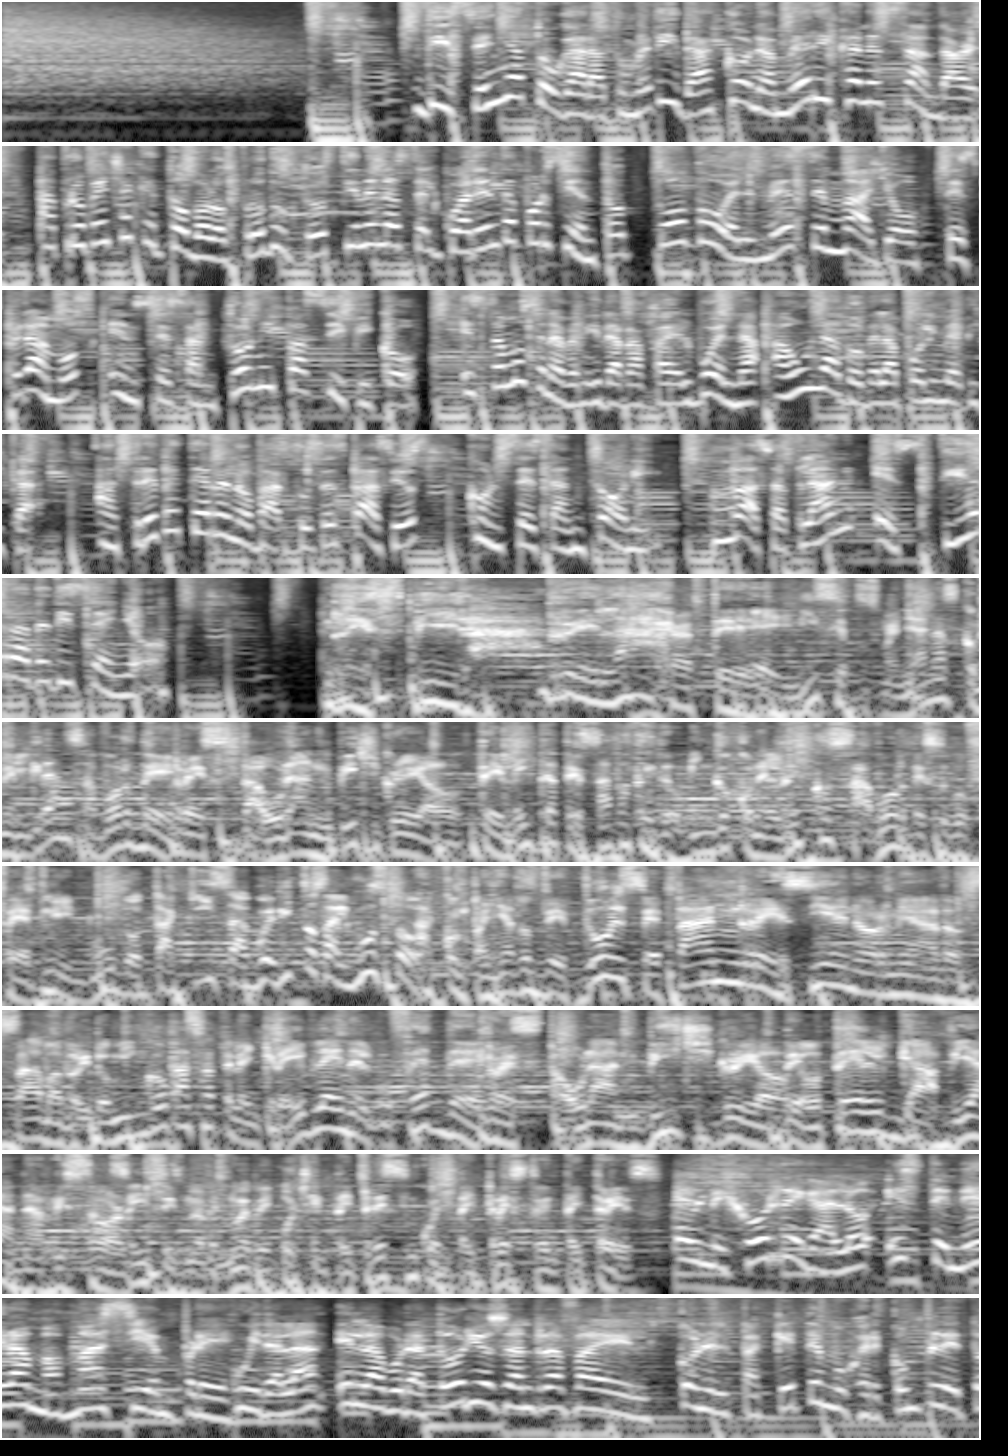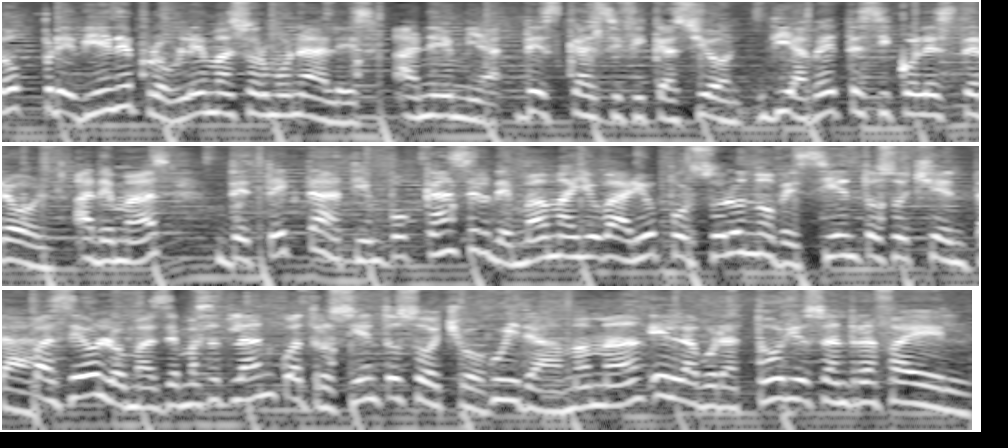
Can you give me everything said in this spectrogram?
Diseña tu hogar a tu medida con American Standard. Aprovecha que todos los productos tienen hasta el 40% todo el mes de mayo. Te esperamos en Cesantoni Pacífico. Estamos en Avenida Rafael Buelna, a un lado de la Polimédica. Atrévete a renovar tus espacios con Cesantoni. Mazatlán es tierra de diseño. Respira, relájate e inicia tus mañanas con el gran sabor de Restaurant Beach Grill. Deleítate sábado y domingo con el rico sabor de su buffet. Menudo, taquiza, huevitos al gusto, acompañados de dulce pan recién horneado. Sábado y domingo, pásatela increíble en el buffet de Restaurant Beach Grill de Hotel Gaviana Resort. 6699-835333. El mejor regalo es tener a mamá siempre. Cuídala en Laboratorio San Rafael. Con el paquete Mujer Completo previene problemas hormonales, descalcificación, diabetes y colesterol. Además, detecta a tiempo cáncer de mama y ovario por solo 980. Paseo Lomas de Mazatlán 408. Cuida a mamá en Laboratorio San Rafael.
